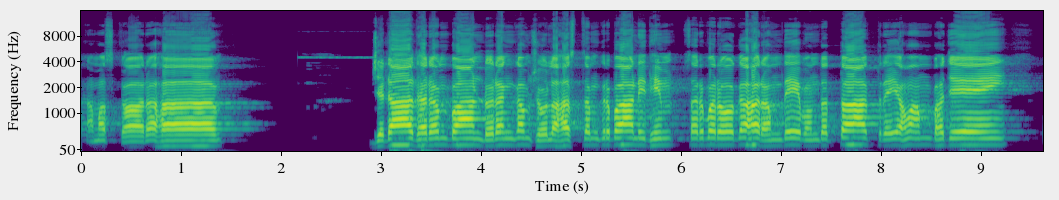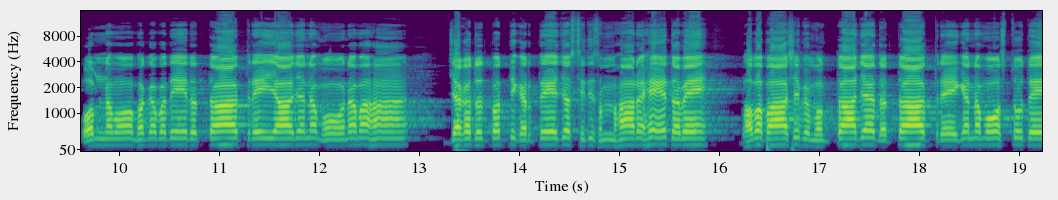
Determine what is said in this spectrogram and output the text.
नमस्कारः जटाधरं पाण्डुरङ्गं शूलहस्तं कृपानिधिं सर्वरोगहरं देवं दत्तात्रेयमं भजे। ॐ नमो भगवते दत्तात्रेयाय नमो नमः। जगदुत्पत्तिकर्ते च स्थितिसंहारहेतवे, भवपाशविमुक्ताय दत्तात्रेय नमोऽस्तु ते।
